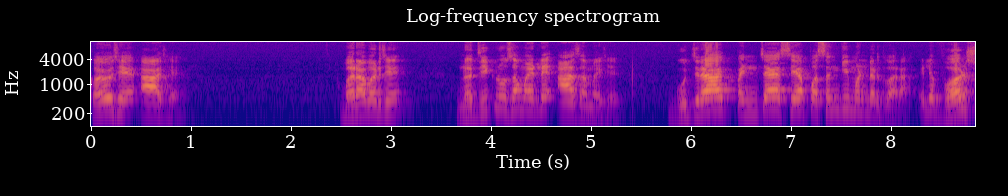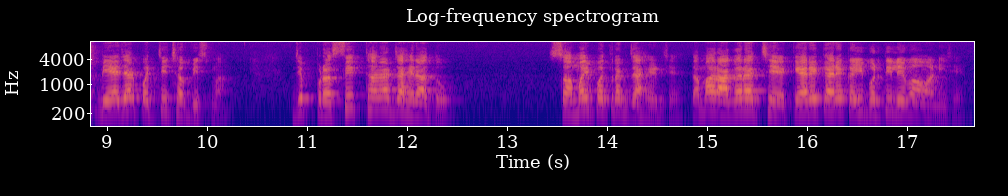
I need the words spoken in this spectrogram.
કયો છે? આ છે. બરાબર છે? નજીકનો સમય એટલે આ સમય છે. ગુજરાત પંચાયત સેવા પસંદગી મંડળ દ્વારા, એટલે વર્ષ બે હજાર પચીસ છવ્વીસમાં જે પ્રસિદ્ધ થનાર જાહેરાતો, સમયપત્રક જાહેર છે. તમારા આગળ જ છે. ક્યારે ક્યારે કઈ ભરતી લેવા આવવાની છે.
